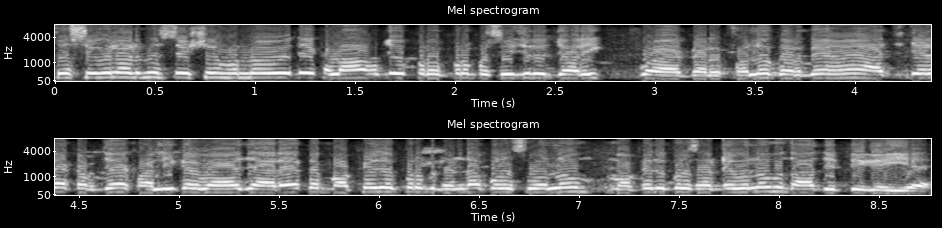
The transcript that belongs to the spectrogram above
ਸੋ ਸਿਵਲ ਐਡਮਿਨਿਸਟ੍ਰੇਸ਼ਨ ਵੱਲੋਂ ਇਹਦੇ ਖਿਲਾਫ ਜੋ ਪ੍ਰੋਪਰ ਪ੍ਰੋਸੀਜਰ ਜਾਰੀ ਕਰ ਫੋਲੋ ਕਰਦੇ ਹੋਏ ਅੱਜ ਜਿਹੜਾ ਕਬਜ਼ਾ ਖਾਲੀ ਕਰਵਾਇਆ ਜਾ ਰਿਹਾ ਤੇ ਮੌਕੇ ਦੇ ਉੱਪਰ ਬਠਿੰਡਾ ਪੁਲਿਸ ਵੱਲੋਂ, ਮੌਕੇ ਦੇ ਉੱਪਰ ਸਾਡੇ ਵੱਲੋਂ ਮਦਦ ਦਿੱਤੀ ਗਈ ਹੈ।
